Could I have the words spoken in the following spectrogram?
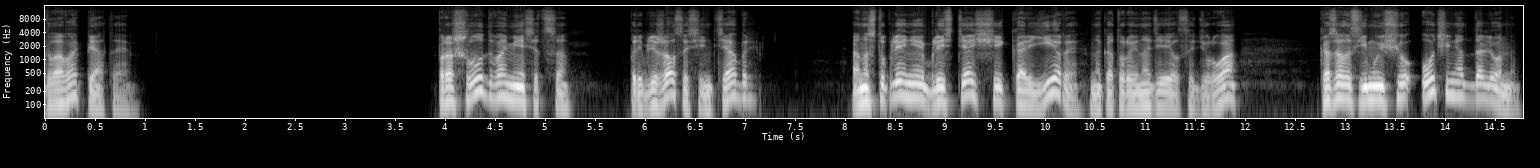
Глава пятая. Прошло два месяца. Приближался сентябрь, а наступление блестящей карьеры, на которую надеялся Дюруа, казалось ему еще очень отдаленным.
